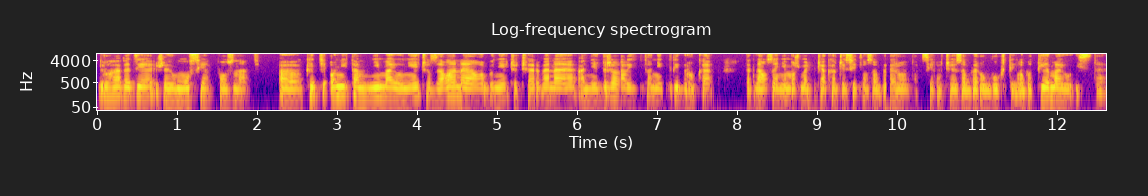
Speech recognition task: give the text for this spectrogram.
Druhá vec je, že ju musia poznať. Keď oni tam vnímajú niečo zelené alebo niečo červené a nedržali to nikdy v ruke, tak naozaj nemôžeme čakať, že si to zoberú, tak si radšej zoberú buchty, lebo tie majú isté.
